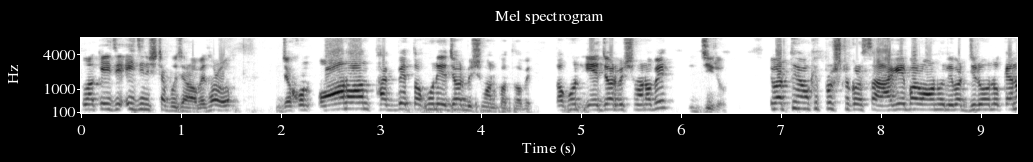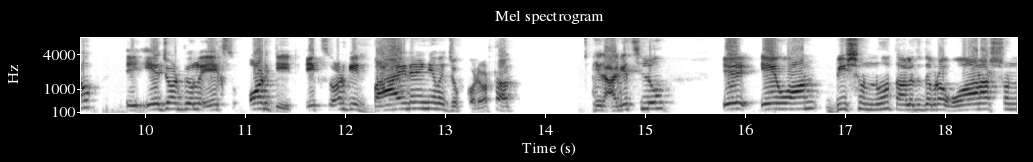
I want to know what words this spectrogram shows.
তোমাকে এই যে, এই জিনিসটা বোঝানো হবে, ধরো যখন অন অন থাকবে, তখন এ জ্বর বিসমান কত হবে? তখন এ জ্বর বিসমান হবে জিরো এবার তুমি আমাকে প্রশ্ন করো, স্যার, আগে এবার অন হলো, এবার জিরো হলো কেন? এই এ জ্বর বি হলো X OR gate X OR gate binary নিয়মে যোগ করে। অর্থাৎ এর আগে ছিল এ ওয়ান বি শূন্য, তাহলে যদি আমরা ওয়ান আর শূন্য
